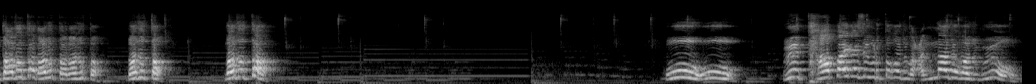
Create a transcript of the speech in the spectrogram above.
나졌다 나졌다 나졌다 나졌다 나졌다 오 오 왜 다 빨간색으로 떠가지고 안 나져가지고요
